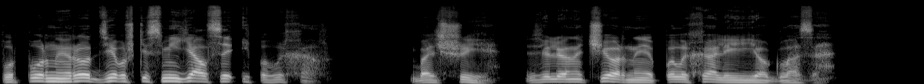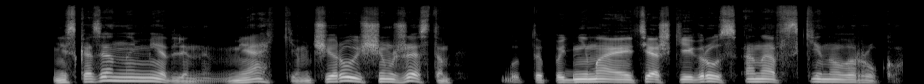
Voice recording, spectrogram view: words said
Пурпурный рот девушки смеялся и полыхал. Большие, Зелено-черные полыхали ее глаза. Несказанно медленным, мягким, чарующим жестом, будто поднимая тяжкий груз, она вскинула руку.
